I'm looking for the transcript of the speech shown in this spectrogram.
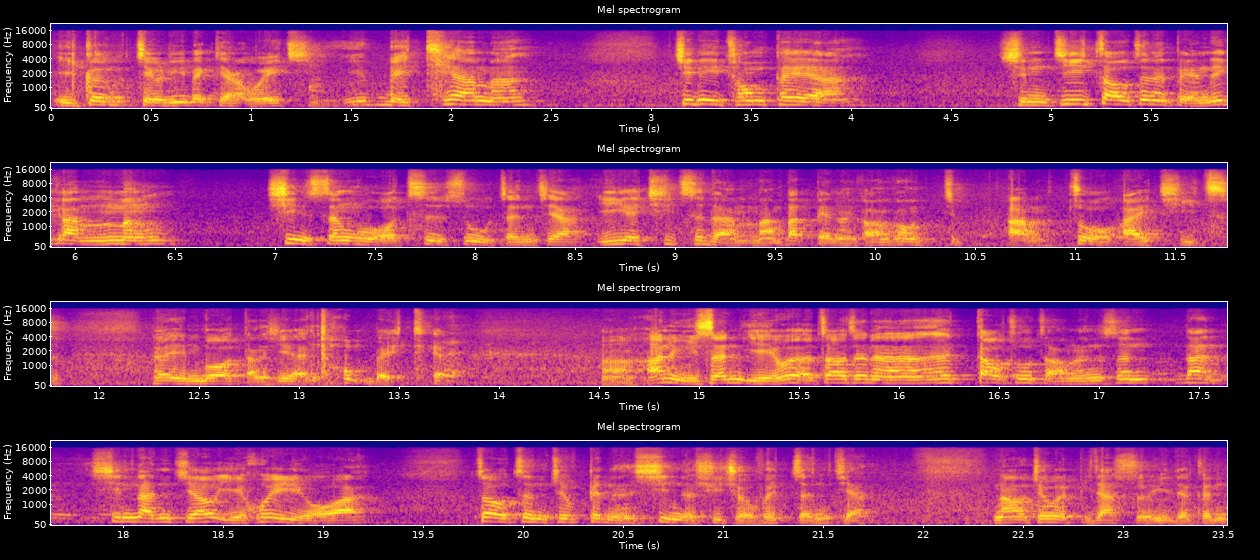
伊讲叫你要行围棋，伊袂忝吗？精力充沛啊，甚至躁症的病人，你讲问性生活次数增加，一夜七次的，蛮捌病人讲讲一暗做爱七次。可以摸，当时还痛不掉啊！啊，女生也会有躁症啊，到处找男生滥性滥交也会有啊。躁症就变成性的需求会增加，然后就会比较随意的跟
